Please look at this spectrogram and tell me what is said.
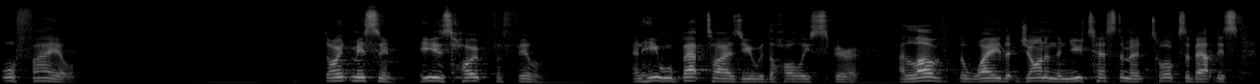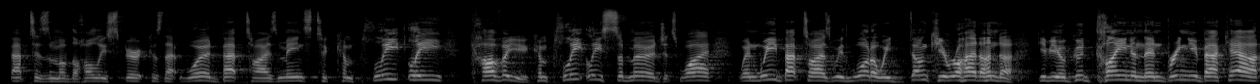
or fail. Don't miss Him. He is hope fulfilled, and He will baptize you with the Holy Spirit. I love the way that John in the New Testament talks about this baptism of the Holy Spirit because that word baptize means to completely cover you, completely submerge. It's why when we baptize with water, we dunk you right under, give you a good clean, and then bring you back out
